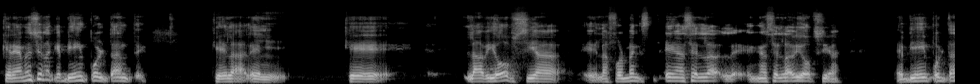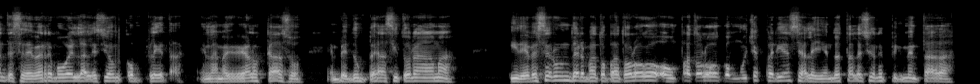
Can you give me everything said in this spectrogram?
Quería mencionar que es bien importante que la, el, que la biopsia, eh, la forma en, hacer la, en hacer la biopsia es bien importante, se debe remover la lesión completa en la mayoría de los casos, en vez de un pedacito nada más. Y debe ser un dermatopatólogo o un patólogo con mucha experiencia leyendo estas lesiones pigmentadas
